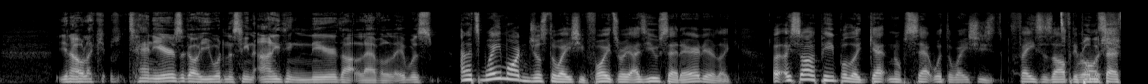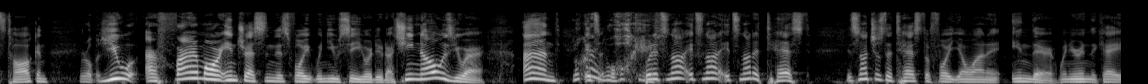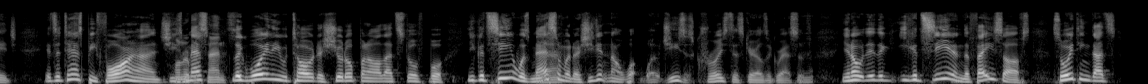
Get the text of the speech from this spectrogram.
you know like ten years ago you wouldn't have seen anything near that level. It was And it's way more than just the way she fights, right? As you said earlier, like I saw people like getting upset with the way she faces off the opponent starts talking. Rubbish. You are far more interested in this fight when you see her do that. She knows you are, and Look at her walking. But it's not. It's not. It's not a test. It's not just a test to fight Joanna in there when you're in the cage. It's a test beforehand. She's messed 100%. like Weili would told her to shut up and all that stuff, but you could see it was messing with her. She didn't know what. Well, Jesus Christ, this girl's aggressive. You know, the- the- you could see it in the face-offs. So I think that's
